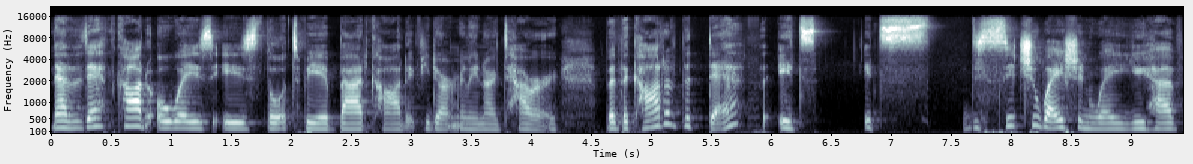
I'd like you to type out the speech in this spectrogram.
Now, the death card always is thought to be a bad card if you don't really know tarot, but the card of the death, it's it's the situation where you have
